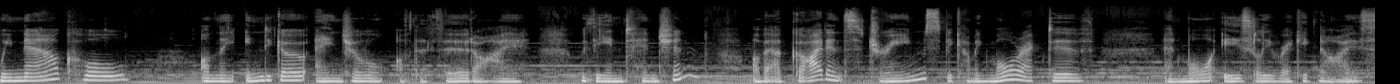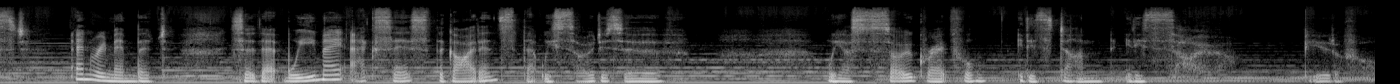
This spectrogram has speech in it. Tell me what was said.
We now call on the indigo angel of the third eye with the intention of our guidance dreams becoming more active and more easily recognized and remembered so that we may access the guidance that we so deserve. We are so grateful it is done. It is so beautiful.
